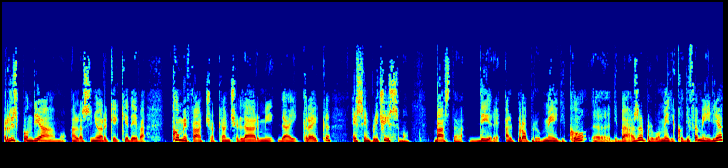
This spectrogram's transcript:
rispondiamo alla signora che chiedeva come faccio a cancellarmi dai CREC? È semplicissimo, basta dire al proprio medico eh, di base, al proprio medico di famiglia,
